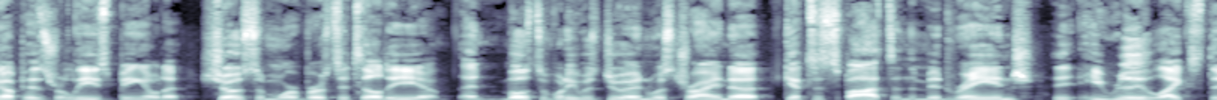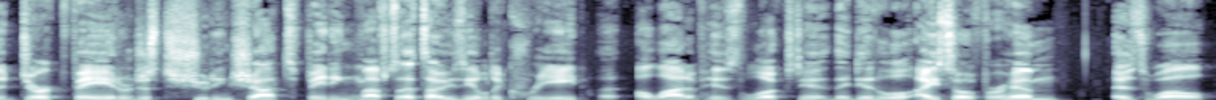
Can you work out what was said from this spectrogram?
up his release, being able to show some more versatility. And most of what he was doing was trying to get to spots in the mid range. He really likes the Dirk fade or just shooting shots fading left. So that's how he's able to create a, a lot of his looks. They did a little ISO for him as well.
